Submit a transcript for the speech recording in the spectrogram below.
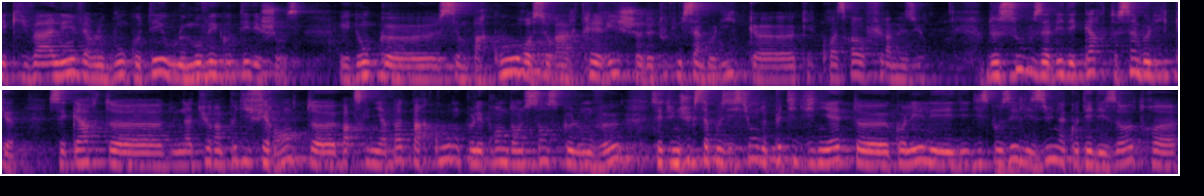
et qui va aller vers le bon côté ou le mauvais côté des choses. Et donc, euh, son parcours sera très riche de toute une symbolique euh, qu'il croisera au fur et à mesure. Dessous, vous avez des cartes symboliques. Ces cartes euh, de nature un peu différente, euh, parce qu'il n'y a pas de parcours, on peut les prendre dans le sens que l'on veut. C'est une juxtaposition de petites vignettes euh, collées, les, disposées les unes à côté des autres,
